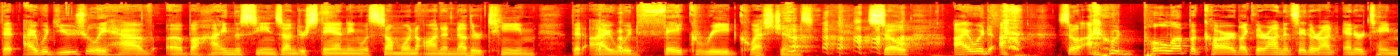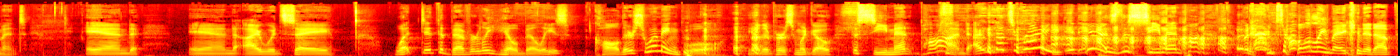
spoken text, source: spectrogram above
that I would usually have a behind the scenes understanding with someone on another team that I would fake read questions. So I would so I would pull up a card like they're on say they're on entertainment and and I would say what did the Beverly Hillbillies call their swimming pool. The other person would go, the cement pond. I, that's right, it is the cement pond. But I'm totally making it up,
